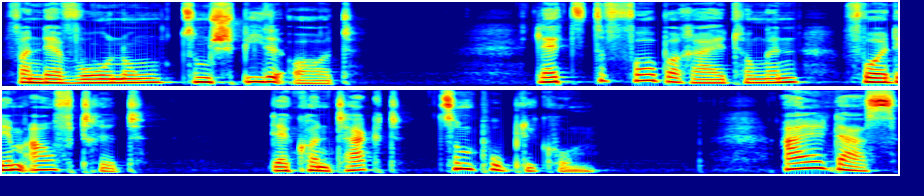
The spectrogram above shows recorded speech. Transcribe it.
von der Wohnung zum Spielort letzte Vorbereitungen vor dem Auftritt, der Kontakt zum Publikum. All das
